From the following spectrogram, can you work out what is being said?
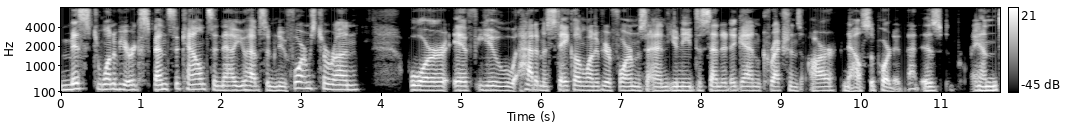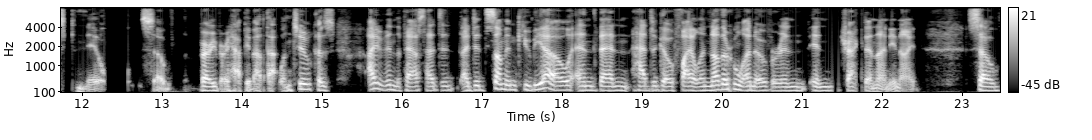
missed one of your expense accounts and now you have some new forms to run, or if you had a mistake on one of your forms and you need to send it again, corrections are now supported. That is brand new. So very, very happy about that one too, because I in the past had to I did some in QBO and then had to go file another one over in in Track 1099. So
